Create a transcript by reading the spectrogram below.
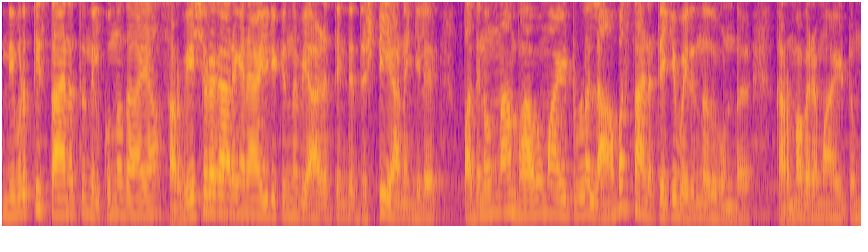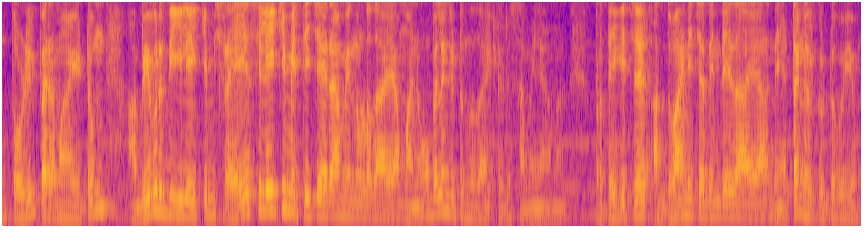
നിവൃത്തി സ്ഥാനത്ത് നിൽക്കുന്നതായ സർവേശ്വരകാരകനായിരിക്കുന്ന വ്യാഴത്തിന്റെ ദൃഷ്ടിയാണെങ്കിൽ പതിനൊന്നാം ഭാവമായിട്ടുള്ള ലാഭസ്ഥാനത്തേക്ക് വരുന്നത് കൊണ്ട് കർമ്മപരമായിട്ടും തൊഴിൽപരമായിട്ടും അഭിവൃദ്ധിയിലേക്കും ശ്രേയസ്സിലേക്കും എത്തിച്ചേരാമെന്നുള്ളതായ മനോബലം കിട്ടുന്നതായിട്ടുള്ളൊരു സമയമാണ്. പ്രത്യേകിച്ച് അധ്വാനിച്ചതിന്റേതായ നേട്ടങ്ങൾ കിട്ടുകയും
